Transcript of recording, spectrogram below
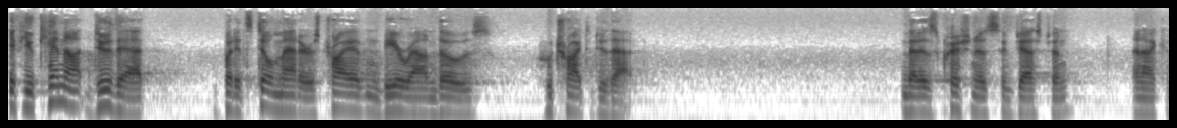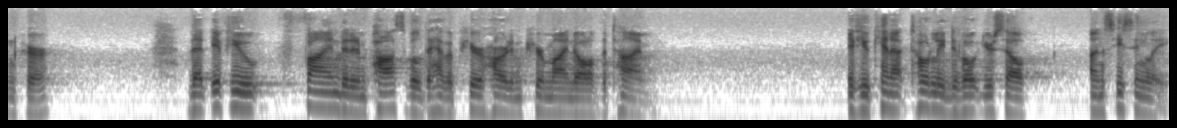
If you cannot do that, but it still matters, try and be around those who try to do that. That is Krishna's suggestion, and I concur, that if you find it impossible to have a pure heart and pure mind all of the time, if you cannot totally devote yourself unceasingly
